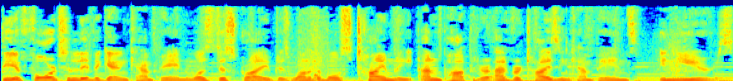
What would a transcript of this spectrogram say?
The Afford to Live Again campaign was described as one of the most timely and popular advertising campaigns in years.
